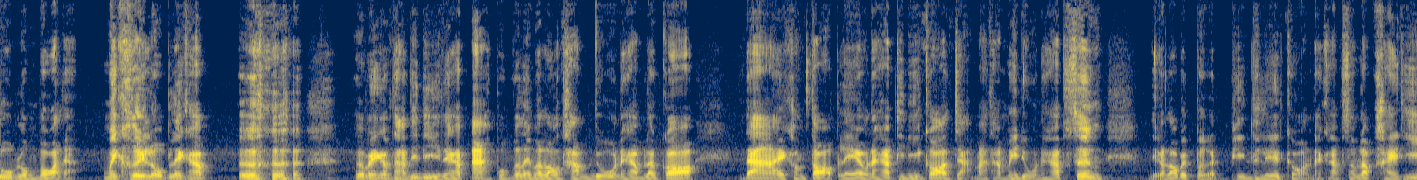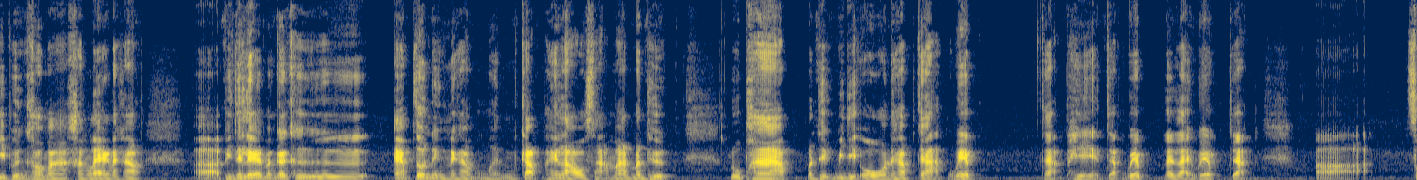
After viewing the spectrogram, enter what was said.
รูปลงบอร์ดอะไม่เคยลบเลยครับ เออ เออเป็นคำถามที่ดีนะครับอะผมก็เลยมาลองทำดูนะครับ แล้วก็ได้คำตอบแล้วนะครับ ทีนี้ก็จะมาทำให้ดูนะครับ ซึ่งเดี๋ยวเราไปเปิด Pinterest ก่อนนะครับสำหรับใครที่เพิ่งเข้ามาครั้งแรกนะครับ Pinterest มันก็คือแอปตัวหนึ่งนะครับ เหมือนกับให้เราสามารถบันทึกรูปภาพบันทึกวิดีโอนะครับ จากเว็บจากเพจ จากเว็บหลาย ๆ เว็บจากโซ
